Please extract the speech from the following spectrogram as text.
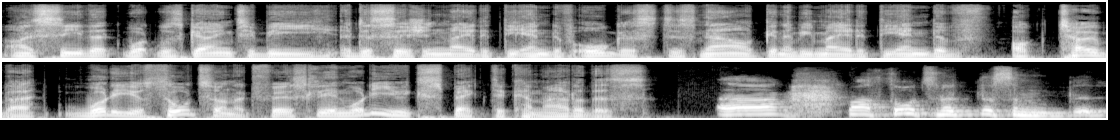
I see that what was going to be a decision made at the end of August is now going to be made at the end of October. What are your thoughts on it, firstly, and what do you expect to come out of this? Uh, my thoughts on it. Listen, the,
